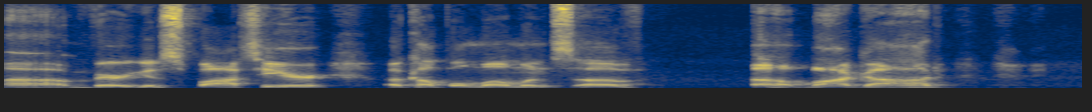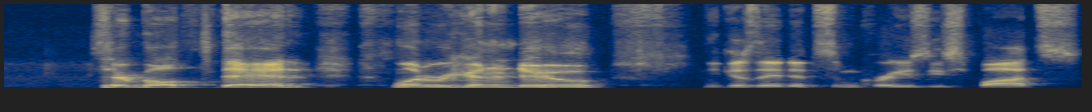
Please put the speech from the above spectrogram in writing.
Uh, very good spots here. A couple moments of, oh my God, they're both dead. What are we gonna do? Because they did some crazy spots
